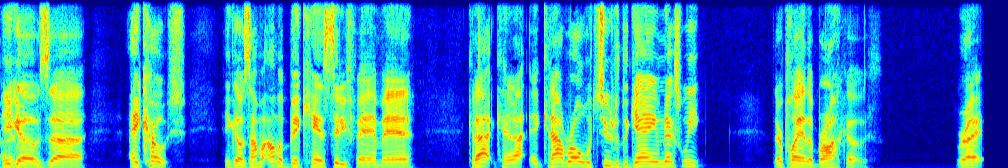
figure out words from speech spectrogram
He goes, uh, "Hey, coach." He goes, "I'm a, I'm a big Kansas City fan, man. Can I can I can I roll with you to the game next week? They're playing the Broncos, right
